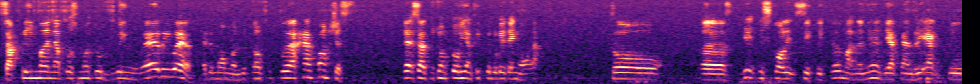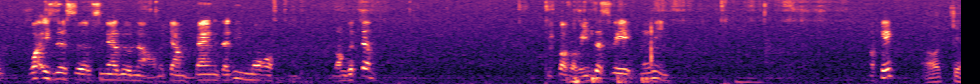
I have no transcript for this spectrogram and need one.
supplement apa semua tu doing very well at the moment. Because people are health conscious. That's satu contoh yang kita boleh tengok lah so uh, this, call it cyclical maknanya dia akan react to what is the scenario now. Macam bank tadi more of longer term. Because of interest rate ni okay? Okay.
